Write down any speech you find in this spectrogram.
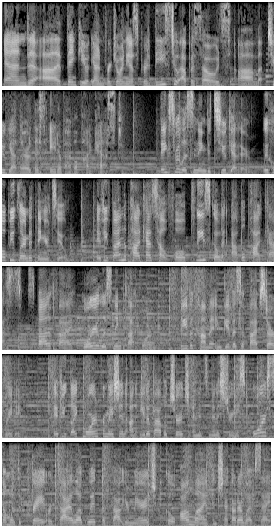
And uh, thank you again for joining us for these two episodes of Together, this Ada Bible podcast. Thanks for listening to Together. We hope you've learned a thing or two. If you find the podcast helpful, please go to Apple Podcasts, Spotify, or your listening platform, leave a comment, and give us a five star rating. If you'd like more information on Ada Bible Church and its ministries, or someone to pray or dialogue with about your marriage, go online and check out our website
